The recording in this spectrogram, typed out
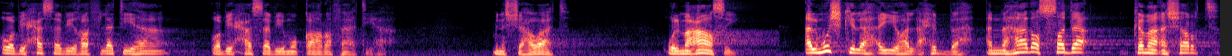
وبحسب غفلتها وبحسب مقارفاتها من الشهوات والمعاصي. المشكلة أيها الأحبة أن هذا الصدأ كما أشرت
